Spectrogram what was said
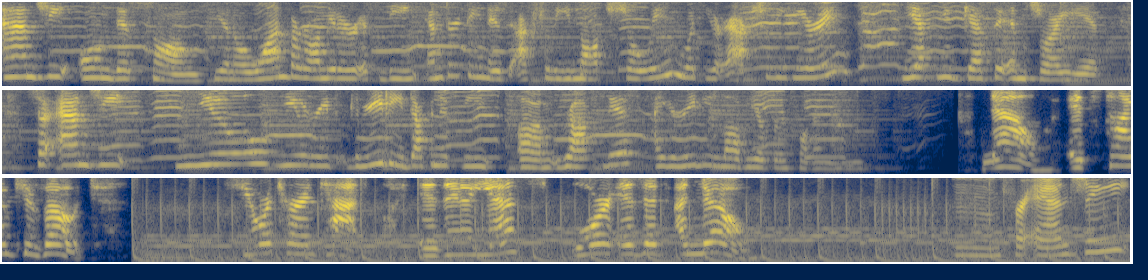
Angie owned this song. You know, one barometer of being entertained is actually not showing what you're actually hearing, yet you get to enjoy it. So Angie, you you re- really definitely um, rock this. I really love your performance. Now it's time to vote. It's your turn, Kat. Is it a yes or is it a no? Mm, for Angie,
